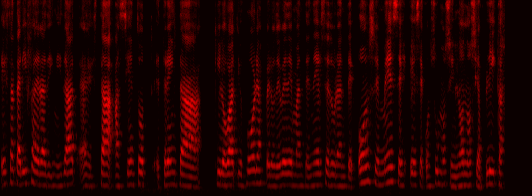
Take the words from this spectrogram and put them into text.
esta tarifa de la dignidad eh, está a 130 kilovatios horas, pero debe de mantenerse durante 11 meses ese consumo, si no, no se aplica.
